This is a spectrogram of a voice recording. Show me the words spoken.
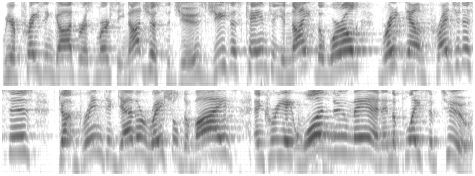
we are praising God for his mercy, not just the Jews. Jesus came to unite the world, break down prejudices, bring together racial divides, and create one new man in the place of two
